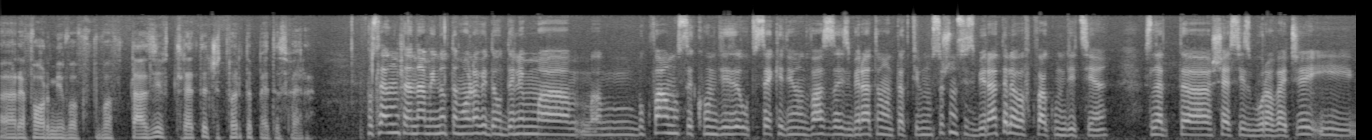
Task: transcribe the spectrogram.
реформи в, в тази, в трета, четвърта, пета сфера. Последната една минута, моля ви да отделим а, а, буквално секунди от всеки един от вас за избирателната активност. Всъщност избирателя в каква кондиция след а, 6 избора вече и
